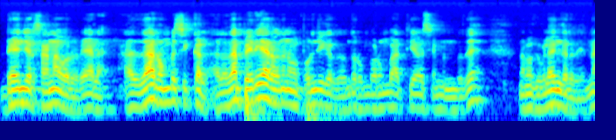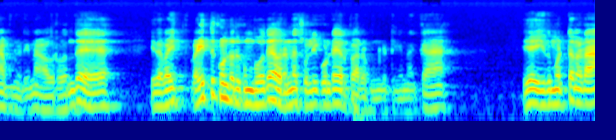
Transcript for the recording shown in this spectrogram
டேஞ்சரஸான ஒரு வேலை. அதுதான் ரொம்ப சிக்கல். அதில் தான் பெரியார் வந்து நம்ம புரிஞ்சுக்கிறது வந்து ரொம்ப ரொம்ப அத்தியாவசியம் என்பது நமக்கு விளங்குறது என்ன அப்படின்னு கேட்டிங்கன்னா அவர் வந்து இதை வை வைத்து கொண்டு இருக்கும்போதே அவர் என்ன சொல்லிக்கொண்டே இருப்பார் அப்படின்னு கேட்டிங்கனாக்கா ஏ இது மட்டும் இல்லடா.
